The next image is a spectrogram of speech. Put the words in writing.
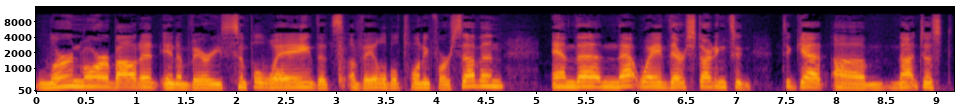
learn more about it in a very simple way that's available 24 7. And then that way they're starting to, to get um, not just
